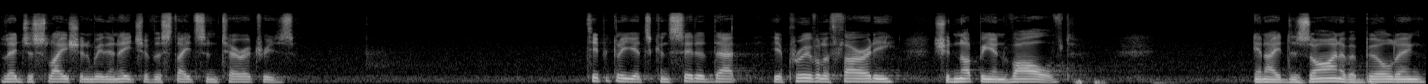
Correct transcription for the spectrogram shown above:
legislation within each of the states and territories. Typically, it's considered that the approval authority should not be involved in a design of a building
